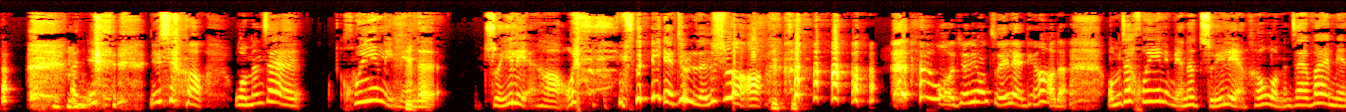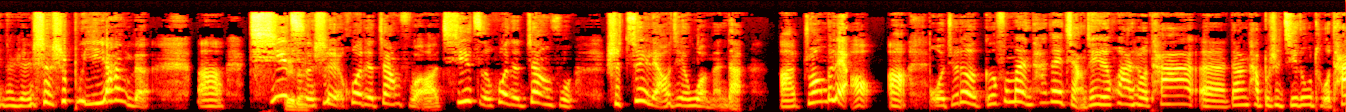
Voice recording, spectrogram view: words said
你你想，我们在婚姻里面的嘴脸哈，我嘴脸就是人设啊。我觉得用嘴脸挺好的。我们在婚姻里面的嘴脸和我们在外面的人设是不一样的啊。妻子是或者丈夫啊，妻子或者丈夫是最了解我们的啊，装不了啊。我觉得格夫曼他在讲这些话的时候，他呃，当然他不是基督徒，他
